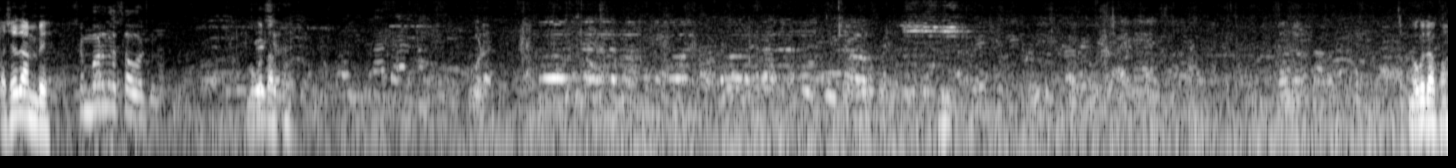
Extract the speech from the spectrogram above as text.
कसे आंबे. शंभरला सव्वा किलो. बघू दाखव. बघू दाखवा.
